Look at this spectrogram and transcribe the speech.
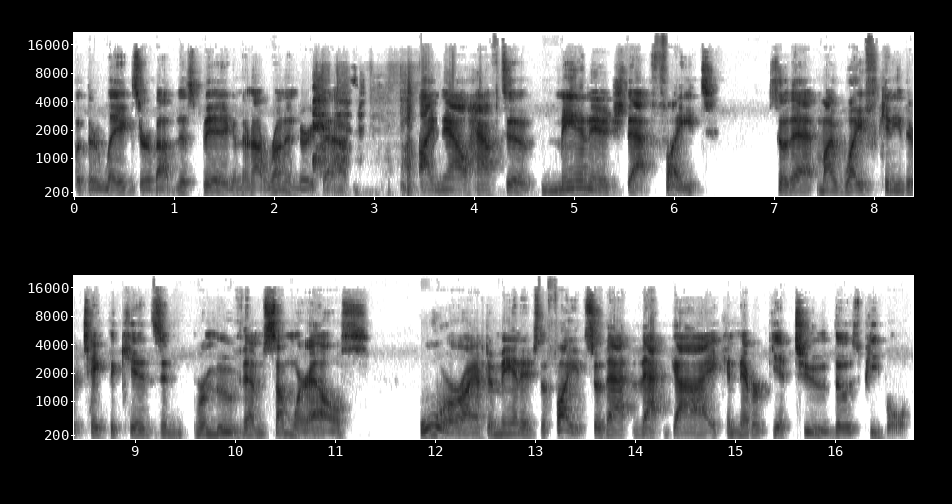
but their legs are about this big and they're not running very fast, I now have to manage that fight so that my wife can either take the kids and remove them somewhere else or I have to manage the fight so that that guy can never get to those people.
